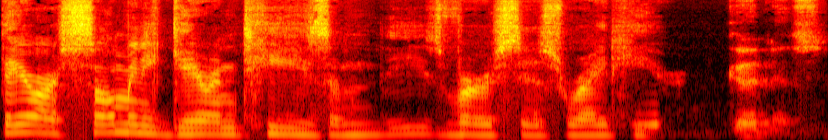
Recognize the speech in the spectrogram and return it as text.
There are so many guarantees in these verses right here. Goodness.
